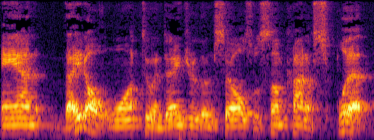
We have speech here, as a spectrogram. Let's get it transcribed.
and they don't want to endanger themselves with some kind of split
